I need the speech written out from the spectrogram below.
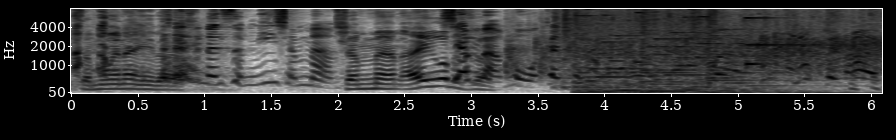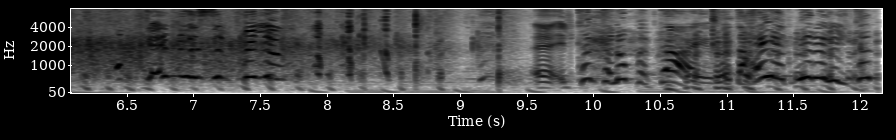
بتسموه هنا إيه بقى؟ إحنا نسميه شمام. شمام. أيوه بالظبط. شمام هو كان كأنه اسم فيلم. آه، الكنتالوب بتاعي. وتحية كبيرة للكنتالوب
